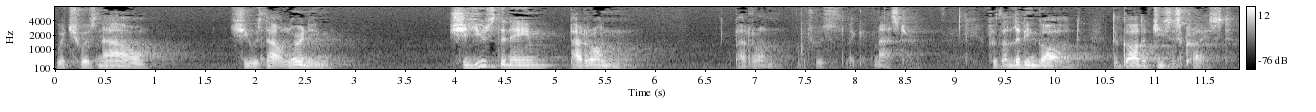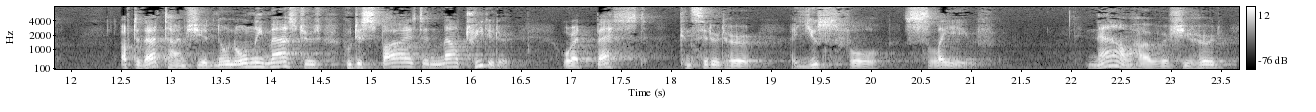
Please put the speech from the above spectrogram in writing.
which was now she was now learning, she used the name Paron, Paron, which was like master, for the living God, the God of Jesus Christ. Up to that time, she had known only masters who despised and maltreated her, or at best considered her a useful slave. Now, however, she heard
